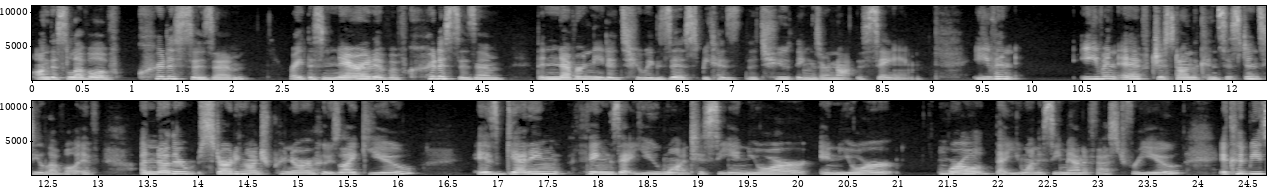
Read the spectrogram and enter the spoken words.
on this level of criticism right? This narrative of criticism that never needed to exist because the two things are not the same. Even even if just on the consistency level if another starting entrepreneur who's like you is getting things that you want to see in your in your world that you want to see manifest for you. It could be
